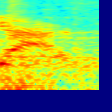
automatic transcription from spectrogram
sharp!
